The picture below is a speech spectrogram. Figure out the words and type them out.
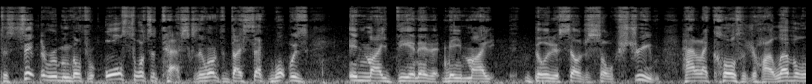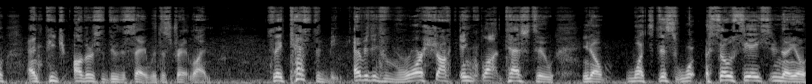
to sit in the room and go through all sorts of tests because they wanted to dissect what was in my DNA that made my ability to sell just so extreme. How did I close such a high level and teach others to do the same with a straight line? So they tested me. Everything from Rorschach ink blot test to, you know, what's this association? You know,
